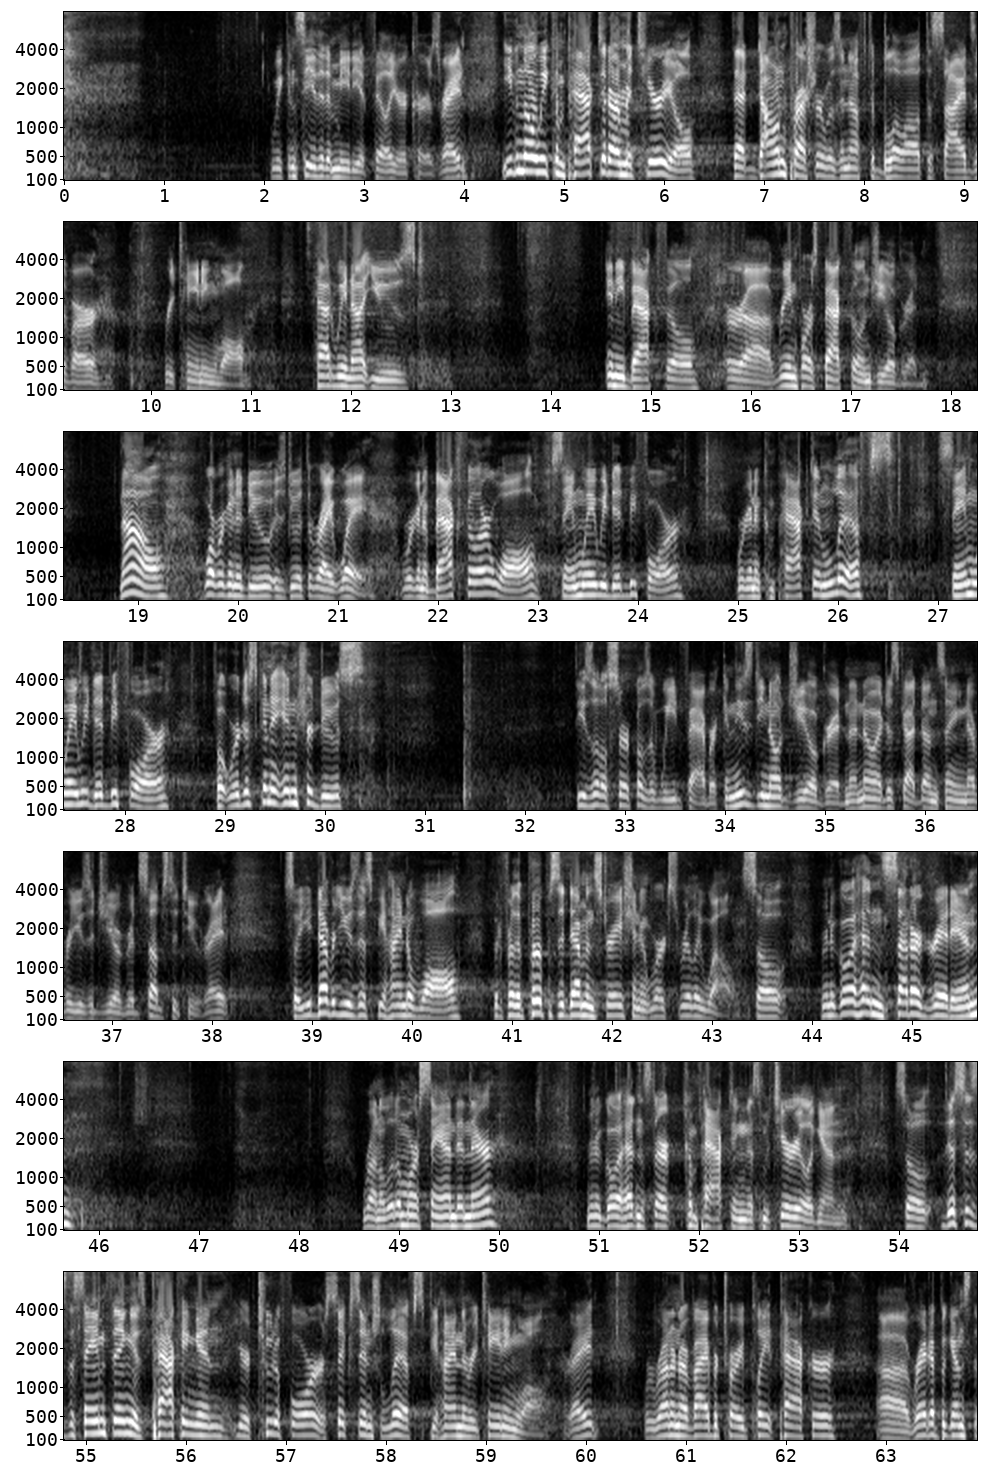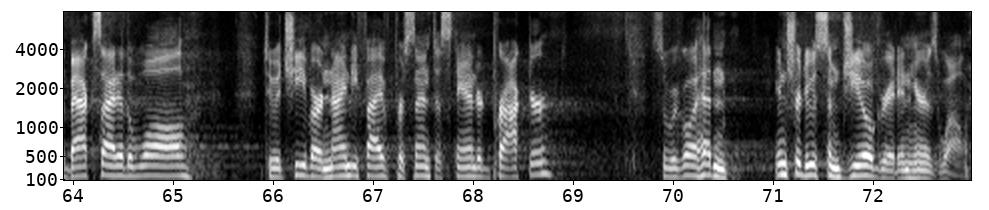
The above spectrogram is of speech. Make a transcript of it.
we can see that immediate failure occurs, right? Even though we compacted our material, that down pressure was enough to blow out the sides of our retaining wall had we not used any backfill or uh, reinforced backfill in GeoGrid. Now, what we're going to do is do it the right way. We're going to backfill our wall, same way we did before. We're going to compact in lifts, same way we did before, but we're just going to introduce these little circles of weed fabric, and these denote GeoGrid. And I know I just got done saying never use a GeoGrid substitute, right? So you'd never use this behind a wall, but for the purpose of demonstration, it works really well. So we're going to go ahead and set our grid in. Run a little more sand in there. We're to go ahead and start compacting this material again. So this is the same thing as packing in your two to four or six inch lifts behind the retaining wall, right? We're running our vibratory plate packer uh, right up against the backside of the wall to achieve our 95% a standard Proctor. So we'll go ahead and introduce some GeoGrid in here as well.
